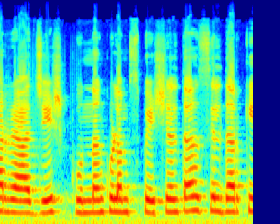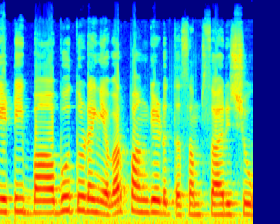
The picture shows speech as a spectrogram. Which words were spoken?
R Rajesh Kunnamkulam special tahsildar K T Babu തുടങ്ങിയവർ പങ്കെടുത്ത് സംസാരിച്ചു.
